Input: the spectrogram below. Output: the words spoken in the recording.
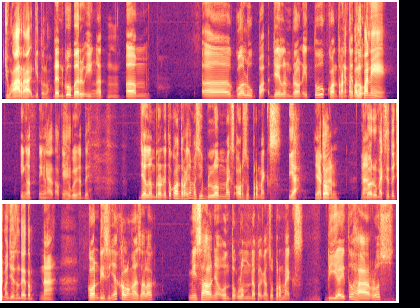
juara gitu loh. Dan gue baru ingat, Mm-mm. em eh gue lupa Jalen Brown itu Ingat kontraknya apa tuh lupa nih? ingat ingat, Ingat, oke. gue ingat deh. Jalen Brown itu kontraknya masih belum max or super max, Iya, ya betul. kan? Yang Nah. baru max itu cuma Jason Tatum. Nah, kondisinya kalau nggak salah, misalnya untuk lo mendapatkan super max, dia itu harus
